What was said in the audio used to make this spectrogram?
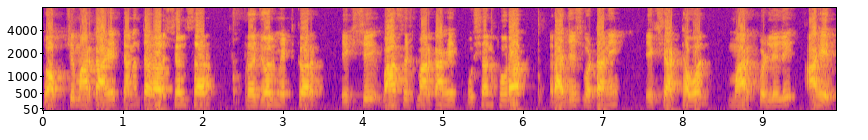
टॉपचे मार्क आहेत. त्यानंतर हर्षल सर प्रज्वल मेटकर एकशे बासष्ट मार्क आहेत. भूषण थोरात राजेश वटाने एकशे अठ्ठावन्न मार्क पडलेले आहेत.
